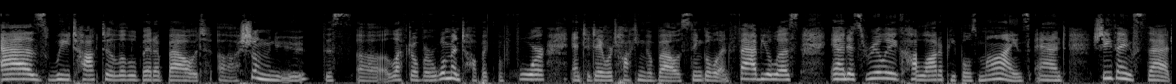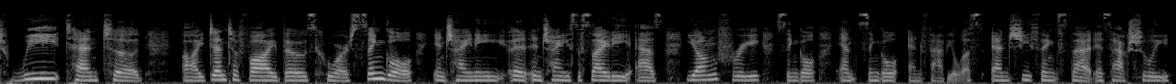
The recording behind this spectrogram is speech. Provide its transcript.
as we talked a little bit about uh, 剩女, this uh, leftover woman topic before, and today we're talking about single and fabulous, and it's really caught a lot of people's minds. And she thinks that we tend to identify those who are single in Chinese in Chinese society as young, free, single, and single and fabulous. And she thinks that it's actually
